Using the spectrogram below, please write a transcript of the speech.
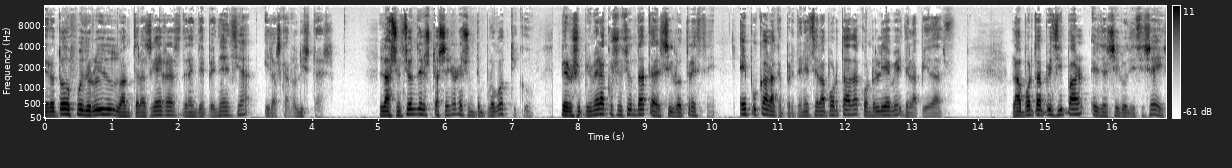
pero todo fue derruido durante las guerras de la independencia y las carlistas. La Asunción de Nuestra Señora es un templo gótico, pero su primera construcción data del siglo XIII, época a la que pertenece la portada con relieve de la Piedad. La puerta principal es del siglo XVI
